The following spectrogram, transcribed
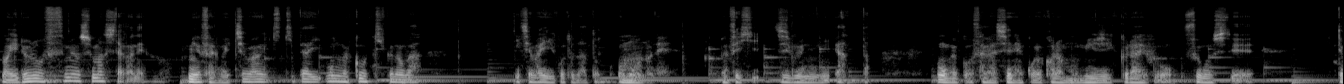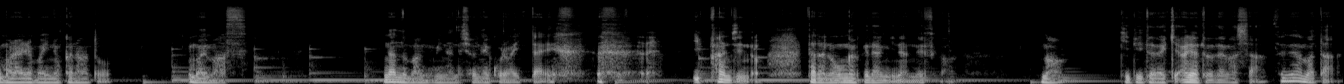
まあいろいろおすすめをしましたがね、皆さんが一番聴きたい音楽を聴くのが一番いいことだと思うので、まあ、ぜひ自分に合った音楽を探してね、これからもミュージックライフを過ごしていってもらえればいいのかなと思います。何の番組なんでしょうね、これは一体 一般人のただの音楽談義なんですが。まあ、聞いていただきありがとうございました。それではまた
